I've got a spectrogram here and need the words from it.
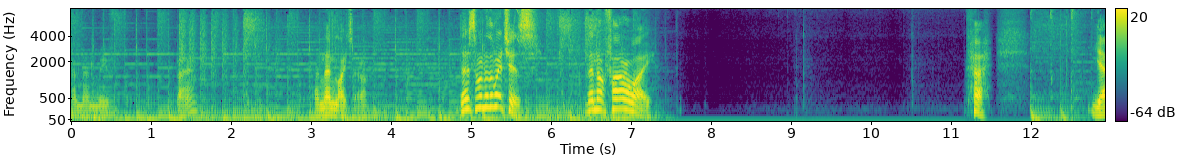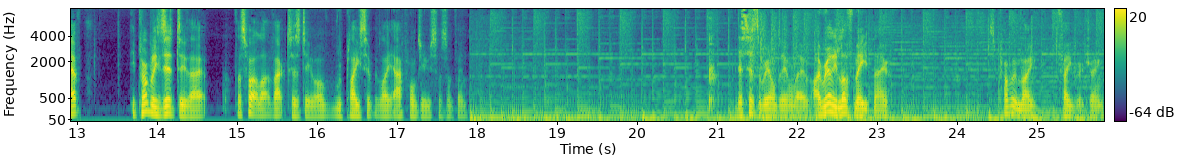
And then move back. And then light it up. There's one of the witches! They're not far away. Huh. Yep. He probably did do that. That's what a lot of actors do. Or replace it with like apple juice or something. This is the real deal though. I really love mead now. It's probably my favourite drink.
